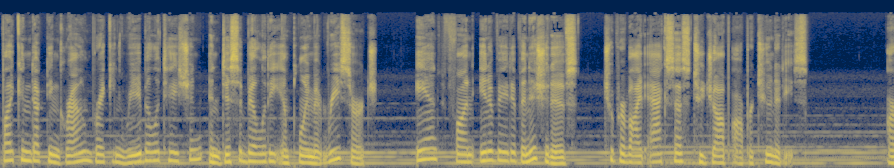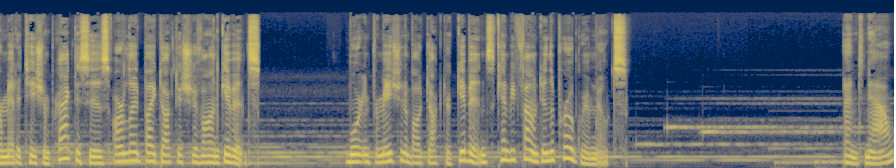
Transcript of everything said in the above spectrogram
by conducting groundbreaking rehabilitation and disability employment research and fund innovative initiatives to provide access to job opportunities. Our meditation practices are led by Dr. Siobhan Gibbons. More information about Dr. Gibbons can be found in the program notes. And now,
